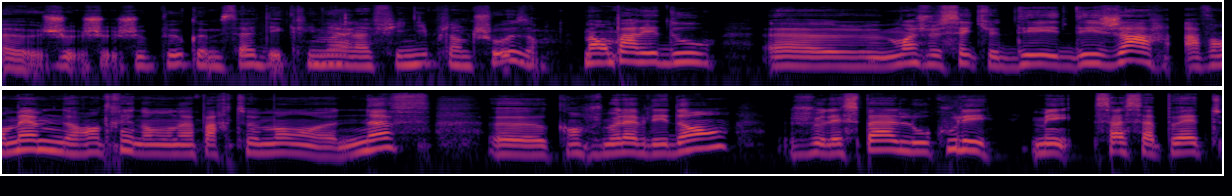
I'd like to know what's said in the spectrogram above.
Euh, je, peux comme ça décliner à l'infini plein de choses. Mais on parlait d'eau. moi, je sais que déjà, avant même de rentrer dans mon appartement neuf, quand je me lave les dents, je laisse pas l'eau couler. Mais ça, ça peut être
